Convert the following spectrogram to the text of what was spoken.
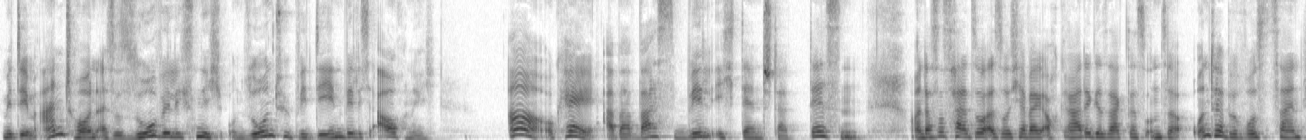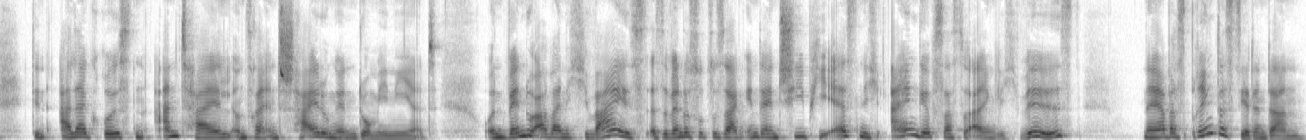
mit dem Anton, also so will ich es nicht. Und so ein Typ wie den will ich auch nicht. Ah, okay, aber was will ich denn stattdessen? Und das ist halt so, also ich habe ja auch gerade gesagt, dass unser Unterbewusstsein den allergrößten Anteil unserer Entscheidungen dominiert. Und wenn du aber nicht weißt, also wenn du sozusagen in dein GPS nicht eingibst, was du eigentlich willst, naja, was bringt es dir denn dann?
